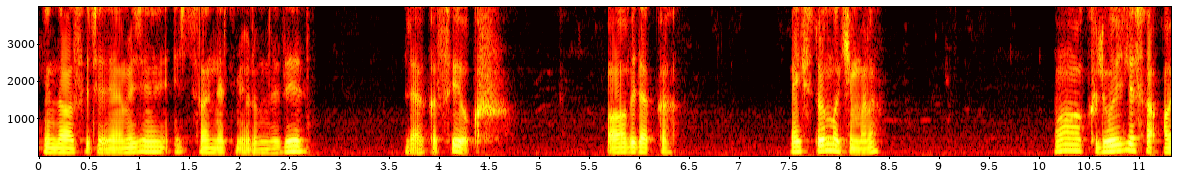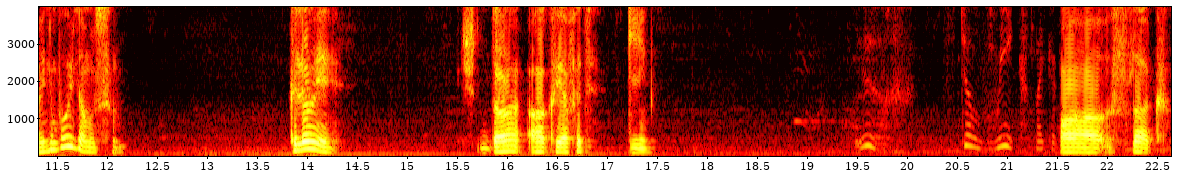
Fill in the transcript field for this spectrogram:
Bugün daha seçeceğimizi hiç zannetmiyorum dedi. Alakası yok. Aa bir dakika. Max dön bakayım bana. Aa Chloe ile sen aynı boyda mısın? Chloe. Şu daha aa kıyafet giyin. Aa ıslak.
